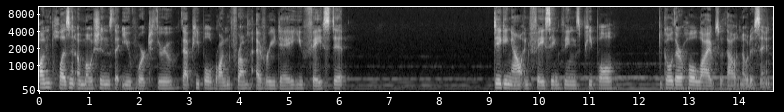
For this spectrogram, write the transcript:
unpleasant emotions that you've worked through that people run from every day. You faced it. Digging out and facing things people go their whole lives without noticing.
